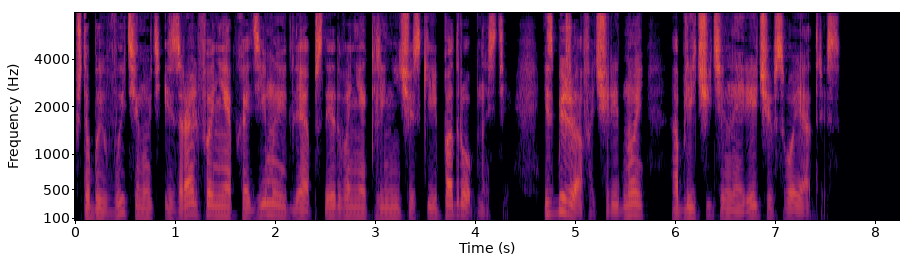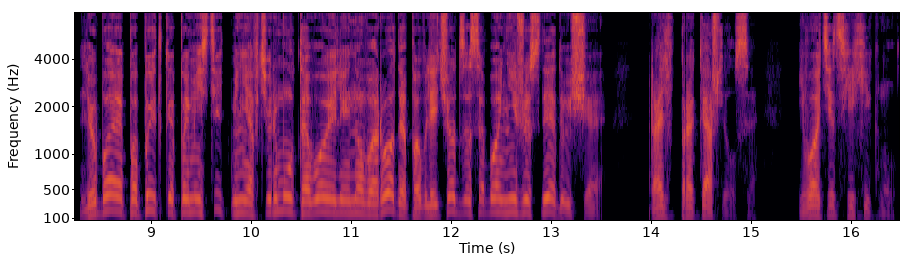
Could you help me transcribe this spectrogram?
чтобы вытянуть из Ральфа необходимые для обследования клинические подробности, избежав очередной обличительной речи в свой адрес. «Любая попытка поместить меня в тюрьму того или иного рода повлечет за собой ниже следующее», Ральф прокашлялся. Его отец хихикнул.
